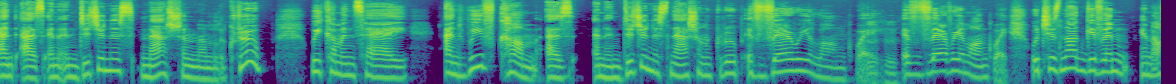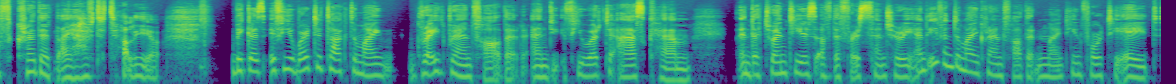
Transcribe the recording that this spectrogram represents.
And as an indigenous national group, we come and say, and we've come as an indigenous national group a very long way, mm-hmm. a very long way, which is not given enough credit, I have to tell you. Because if you were to talk to my great grandfather and if you were to ask him in the 20s of the first century, and even to my grandfather in 1948,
